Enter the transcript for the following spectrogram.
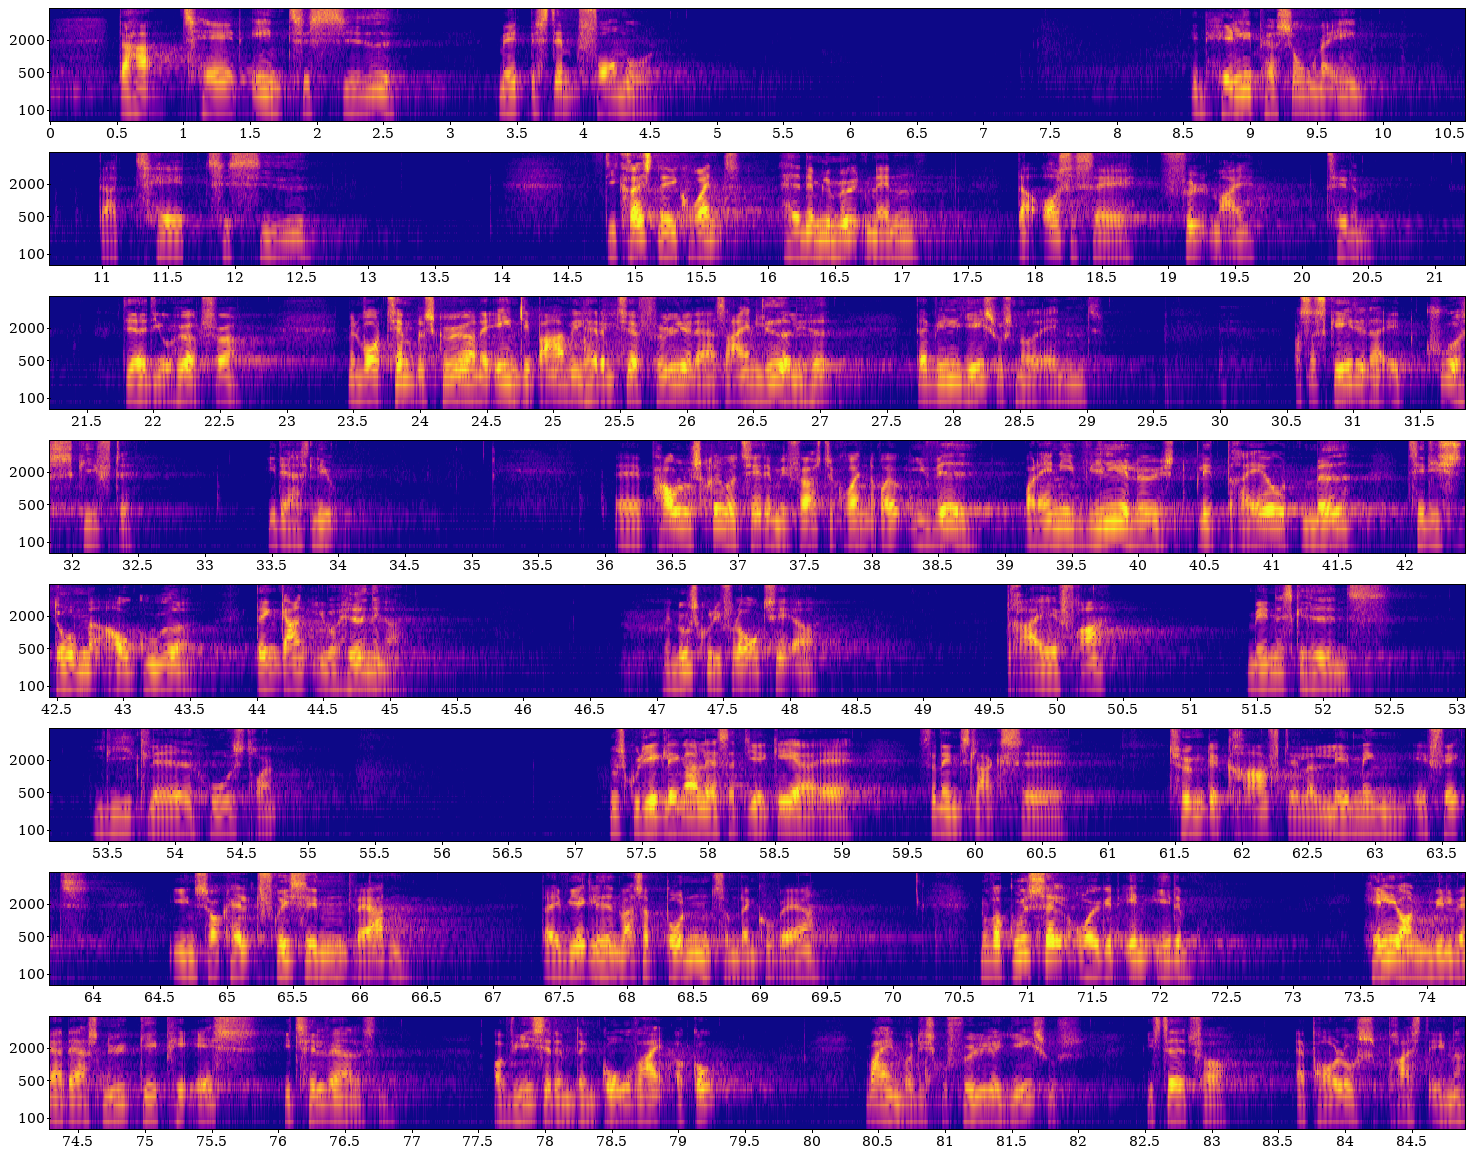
der har taget en til side med et bestemt formål. En hellig person er en, der er taget til side. De kristne i Korinth havde nemlig mødt en anden, der også sagde, følg mig til dem. Det havde de jo hørt før. Men hvor tempelskørerne egentlig bare ville have dem til at følge deres egen liderlighed, der ville Jesus noget andet. Og så skete der et kursskifte i deres liv. Øh, Paulus skriver til dem i 1. Korintherbrev, I ved, hvordan I viljeløst blev drevet med til de stumme afguder, dengang I var hedninger. Men nu skulle de få lov til at dreje fra menneskehedens ligeglade hovedstrøm. Nu skulle de ikke længere lade sig dirigere af sådan en slags øh, tyngdekraft eller lemming-effekt i en såkaldt frisindet verden, der i virkeligheden var så bunden, som den kunne være. Nu var Gud selv rykket ind i dem. Helligånden ville være deres nye GPS i tilværelsen og vise dem den gode vej at gå. Vejen, hvor de skulle følge Jesus i stedet for Apollos præstinder.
